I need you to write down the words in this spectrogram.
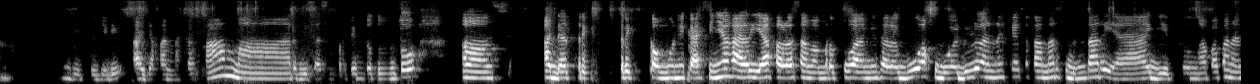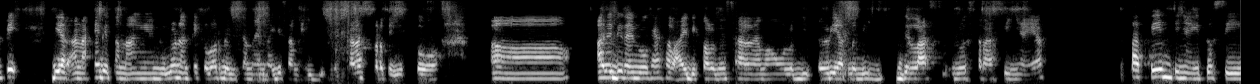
anak gitu. Jadi ajak anak ke kamar, bisa seperti itu. Tentu uh, ada trik-trik komunikasinya kali ya kalau sama mertua. Misalnya bu aku bawa dulu anaknya ke kamar sebentar ya gitu. Nggak apa-apa nanti biar anaknya ditenangin dulu nanti keluar udah bisa main lagi sama ibu. Karena seperti itu. Uh, ada di Rainbow Castle ID kalau misalnya mau lebih lihat lebih jelas ilustrasinya ya. Tapi intinya itu sih.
